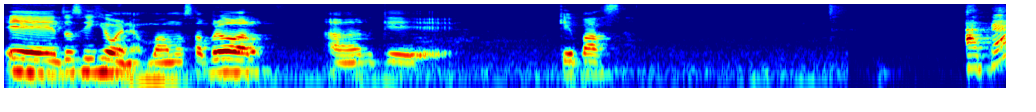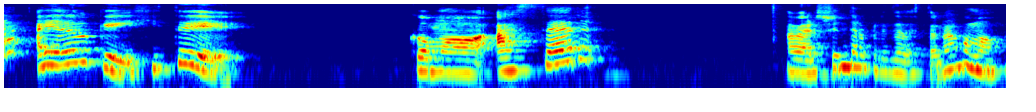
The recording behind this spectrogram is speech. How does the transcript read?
Eh, entonces dije, bueno, vamos a probar a ver qué, qué pasa. Acá hay algo que dijiste como hacer, a ver, yo interpreto esto, ¿no? Como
